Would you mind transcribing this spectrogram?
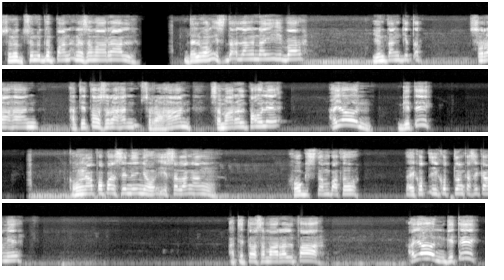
Sunod-sunod ng pana ng samaral. Dalawang isda lang ang naiiba. Yung tanggit at surahan. At ito, surahan, surahan, samaral pa uli. Ayun, gitik. Kung napapansin ninyo, isa lang ang hugis ng bato. Paikot-ikot lang kasi kami. At ito, samaral pa. Ayun, gitik.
